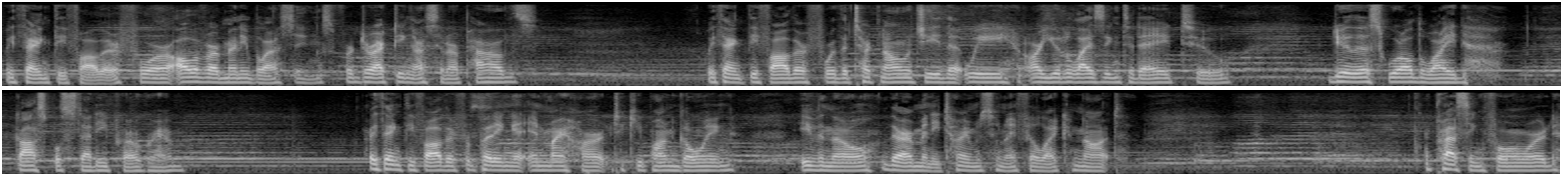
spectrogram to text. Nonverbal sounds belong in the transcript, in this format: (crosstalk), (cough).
We thank thee, Father, for all of our many blessings, for directing us in our paths. We thank thee, Father, for the technology that we are utilizing today to do this worldwide gospel study program. I thank thee, Father, for putting it in my heart to keep on going, even though there are many times when I feel like not pressing forward.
